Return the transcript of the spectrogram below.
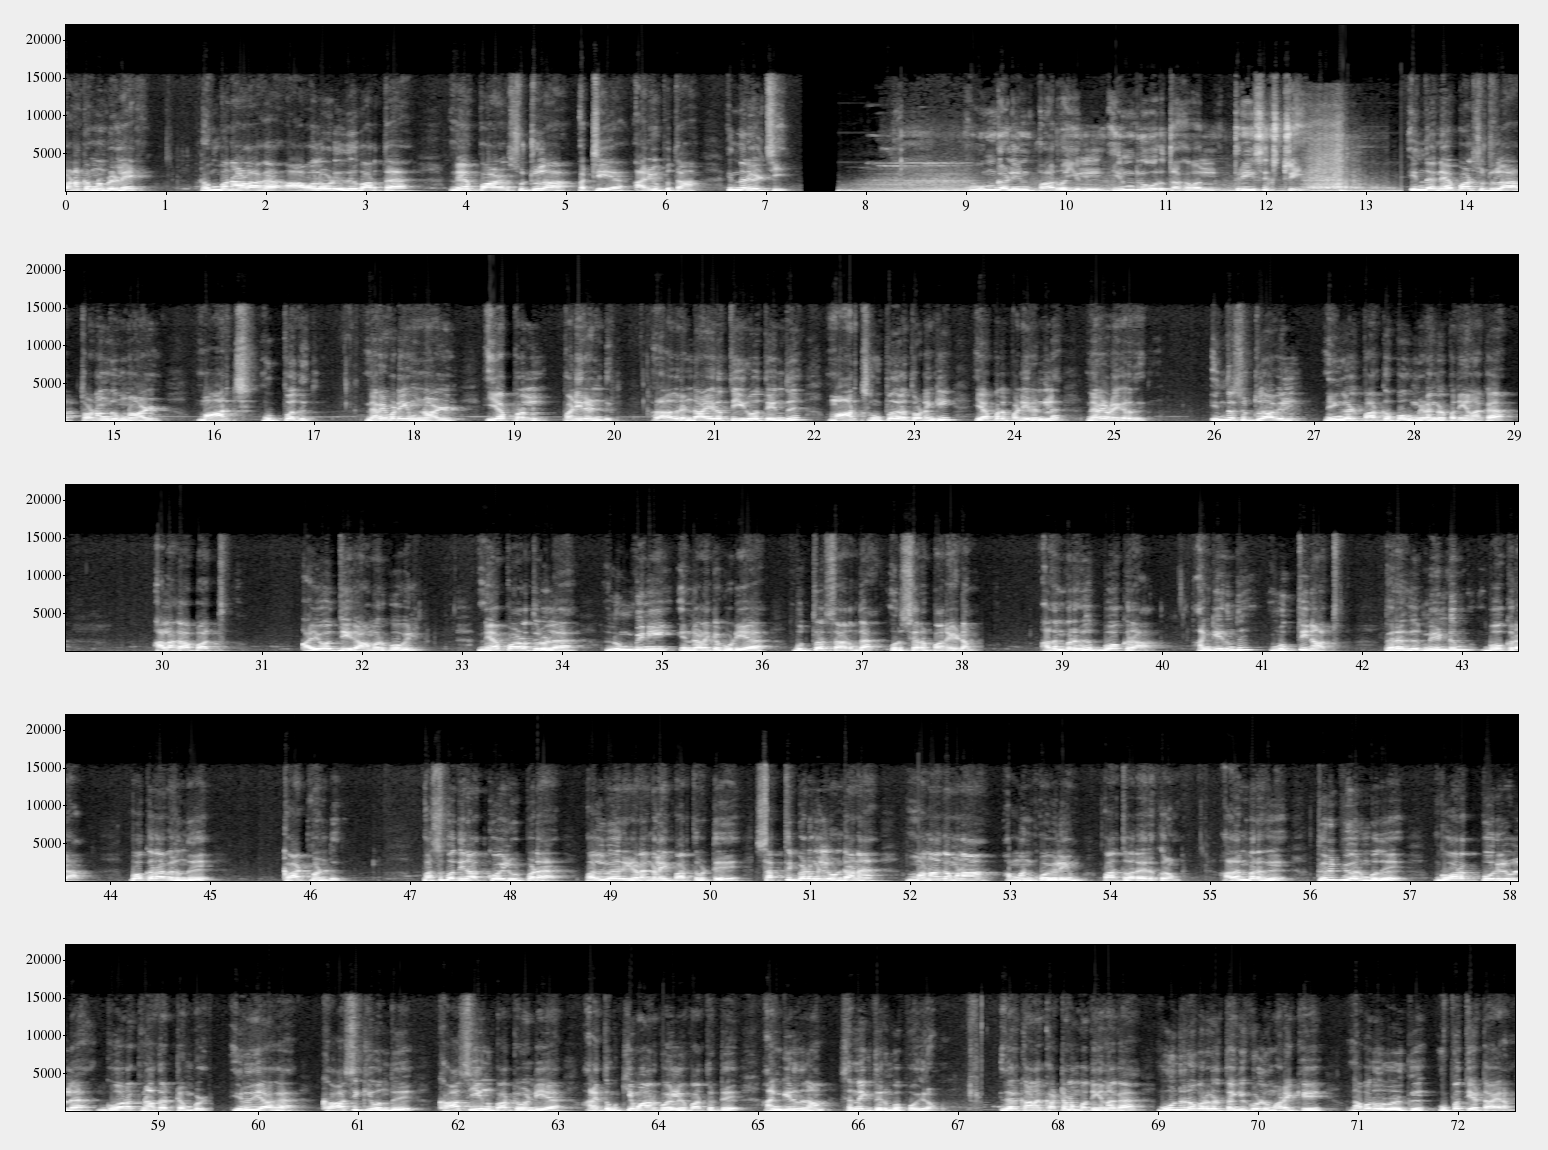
வணக்கம் நண்பர்களே. ரொம்ப நாளாக ஆவலோடு எதிர்பார்த்த நேபாள் சுற்றுலா பற்றிய அறிவிப்பு தான் இந்த நிகழ்ச்சி. உங்களின் பார்வையில் இன்று ஒரு தகவல் த்ரீ சிக்ஸ்டி இந்த நேபாள் சுற்றுலா தொடங்கும் நாள் மார்ச் முப்பது. நிறைவடையும் நாள் ஏப்ரல் பனிரெண்டு. அதாவது ரெண்டாயிரத்தி இருபத்தைந்து மார்ச் முப்பதில் தொடங்கி ஏப்ரல் பன்னிரெண்டில் நிறைவடைகிறது. இந்த சுற்றுலாவில் நீங்கள் பார்க்க போகும் இடங்கள் பார்த்தீங்கன்னாக்கா அலகாபாத் அயோத்தி ராமர் கோவில் நேபாளத்தில் உள்ள லும்பினி என்று அழைக்கக்கூடிய புத்தர் சார்ந்த ஒரு சிறப்பான இடம். அதன் பிறகு போக்ரா அங்கிருந்து முக்திநாத் பிறகு மீண்டும் போக்ரா. போக்ராவிலிருந்து காட்மண்டு. பசுபதிநாத் கோயில் உட்பட பல்வேறு இடங்களையும் பார்த்துவிட்டு சக்தி பீடங்களில் ஒன்றான மனாகமனா அம்மன் கோவிலையும் பார்த்து வர இருக்கிறோம். அதன் பிறகு திருப்பி வரும்போது கோரக்பூரில் உள்ள கோரக்நாதர் டெம்பிள். இறுதியாக காசிக்கு வந்து காசியிலும் பார்க்க வேண்டிய அனைத்து முக்கியமான கோயில்களையும் பார்த்துட்டு அங்கிருந்து நாம் சென்னைக்கு திரும்ப போகிறோம். இதற்கான கட்டணம் பார்த்தீங்கன்னாக்கா மூன்று நபர்கள் தங்கிக் கொள்ளும் அறைக்கு நபர் ஒருவருக்கு முப்பத்தி எட்டாயிரம்.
